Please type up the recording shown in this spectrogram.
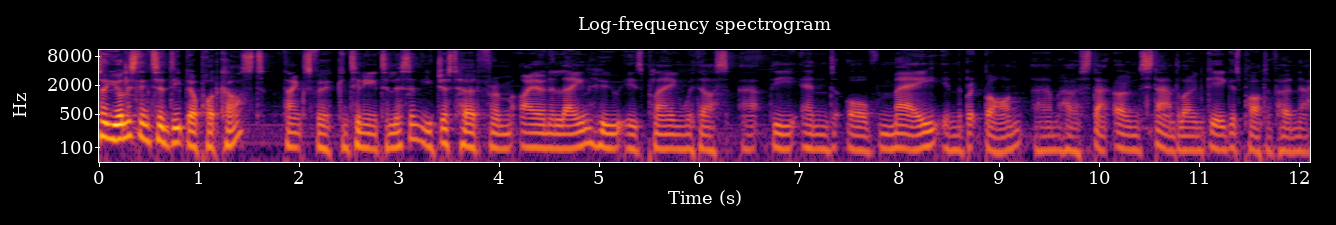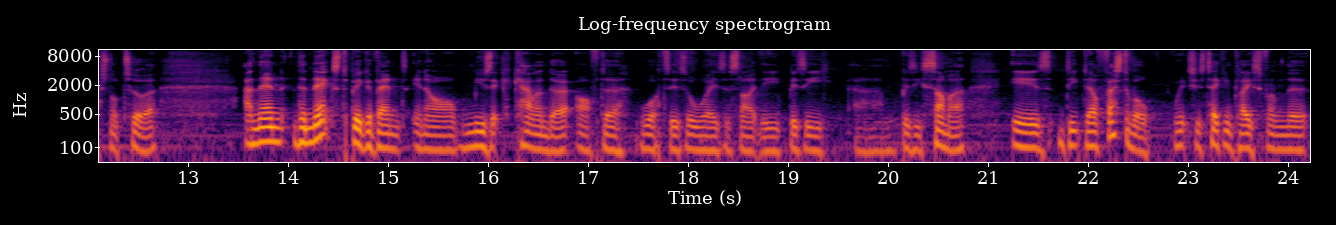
So you're listening to the Deepdale podcast. Thanks for continuing to listen. You've just heard from Iona Lane, who is playing with us at the end of May in the Brick Barn, um, her sta- own standalone gig as part of her national tour. And then the next big event in our music calendar after what is always a slightly busy, um, busy summer is Deepdale Festival, which is taking place from the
